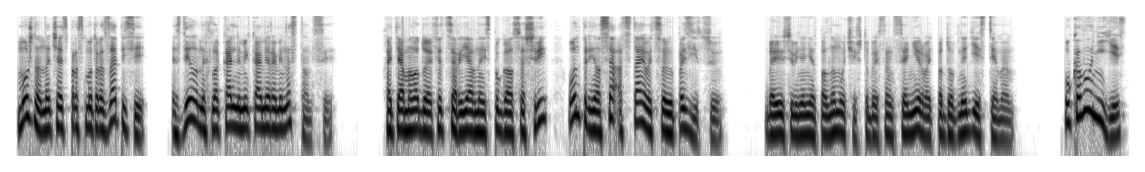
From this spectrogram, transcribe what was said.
Можно начать с просмотра записей, сделанных локальными камерами на станции. Хотя молодой офицер явно испугался Шри, он принялся отстаивать свою позицию. Боюсь, у меня нет полномочий, чтобы санкционировать подобные действия, мэм. У кого они есть?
